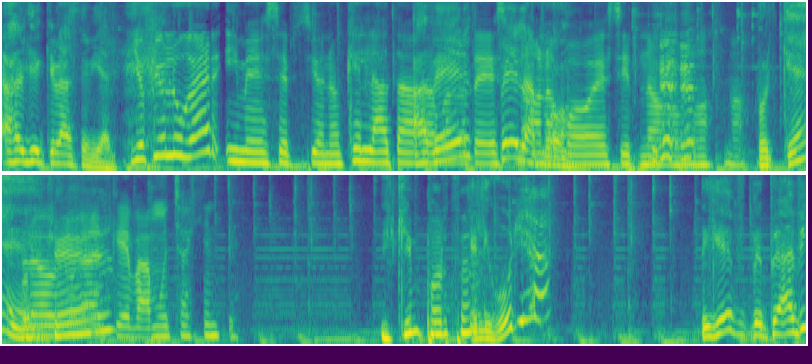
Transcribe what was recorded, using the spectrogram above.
alguien que lo hace bien. Yo fui a un lugar y me decepcionó. Qué lata. A ver, te decís- pela, No, no puedo decir, no, no, no. ¿Por qué? Pero qué? un lugar que va mucha gente. ¿Y qué importa? ¿En Liguria? ¿Y? Pero a mí,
